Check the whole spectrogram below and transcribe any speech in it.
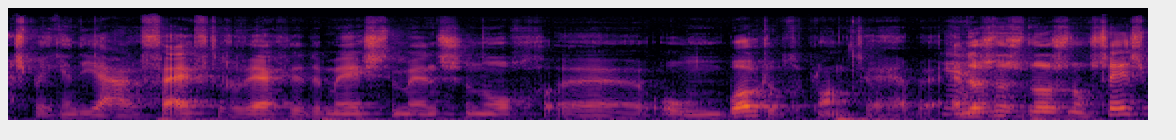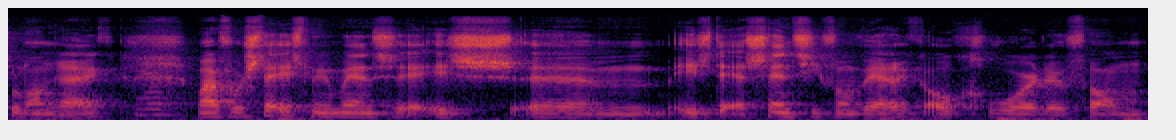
Spreken in de jaren 50 werkten de meeste mensen nog eh, om brood op de plank te hebben. Ja. En dat is, dat is nog steeds belangrijk. Ja. Maar voor steeds meer mensen is, ehm, is de essentie van werk ook geworden van.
